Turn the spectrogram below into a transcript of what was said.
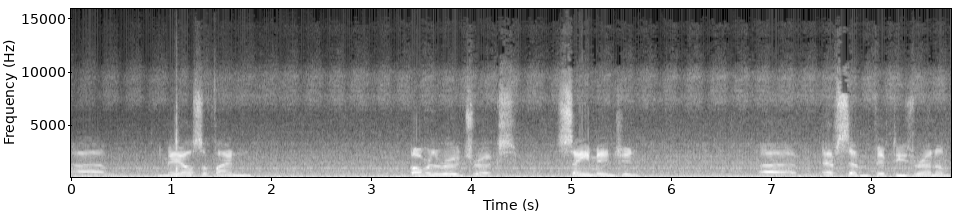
Um, you may also find over-the-road trucks same engine. Uh, F750s run them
